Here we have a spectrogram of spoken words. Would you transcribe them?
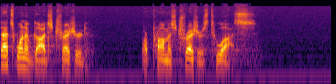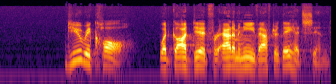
that's one of God's treasured or promised treasures to us. Do you recall what God did for Adam and Eve after they had sinned?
